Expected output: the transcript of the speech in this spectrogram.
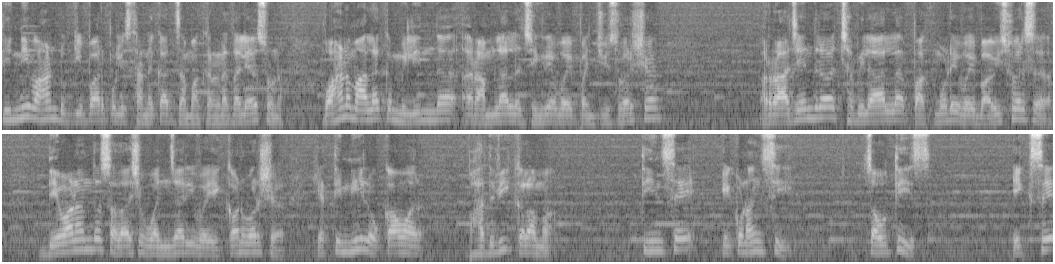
तिन्ही वाहन डुग्गीपार पोलीस स्थानकात जमा करण्यात आले असून वाहन मालक मिलिंद रामलाल झिंगरे वय पंचवीस वर्ष राजेंद्र छबिलाल पाकमोडे वय बावीस वर्ष देवानंद सदाशिव वंजारी वय एकावन्न वर्ष या तिन्ही लोकांवर भादवी कलम तीनशे एकोणऐंशी चौतीस. एकशे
